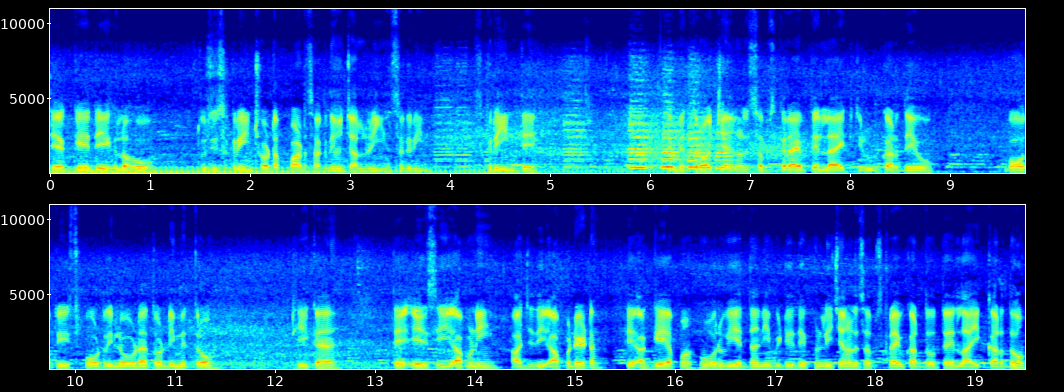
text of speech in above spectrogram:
ਤੇ ਅੱਗੇ ਦੇਖ ਲਓ, ਤੁਸੀਂ ਸਕਰੀਨਸ਼ਾਟ ਪੜ੍ਹ ਸਕਦੇ ਹੋ, ਚੱਲ ਰਹੀ ਹੈ ਸਕਰੀਨ ਸਕਰੀਨ ਤੇ। ਤੇ ਮਿੱਤਰੋ ਚੈਨਲ ਸਬਸਕ੍ਰਾਈਬ ਤੇ ਲਾਈਕ ਜ਼ਰੂਰ ਕਰ ਦਿਓ। ਬਹੁਤ ਹੀ ਸਪੋਰਟ ਦੀ ਲੋੜ ਹੈ ਤੁਹਾਡੀ ਮਿੱਤਰੋ। ਠੀਕ ਹੈ? ਤੇ ਇਹ ਸੀ ਆਪਣੀ ਅੱਜ ਦੀ ਅਪਡੇਟ ਤੇ ਅੱਗੇ ਆਪਾਂ ਹੋਰ ਵੀ ਇਦਾਂ ਦੀਆਂ ਵੀਡੀਓ ਦੇਖਣ ਲਈ ਚੈਨਲ ਸਬਸਕ੍ਰਾਈਬ ਕਰ ਦਿਓ ਤੇ ਲਾਈਕ ਕਰ ਦਿਓ।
